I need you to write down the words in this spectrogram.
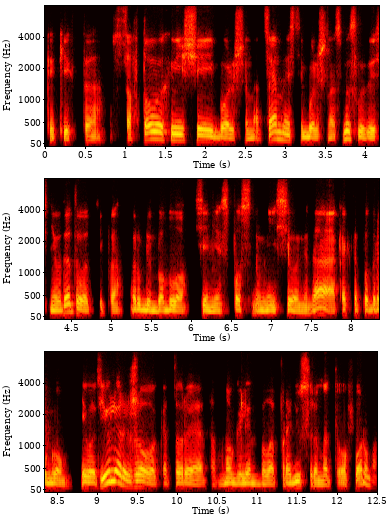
каких-то софтовых вещей, больше на ценности, больше на смыслы. То есть не вот это вот типа рубим бабло всеми способами и силами, да, а как-то по-другому. И вот Юлия Рыжова, которая там много лет была продюсером этого форума,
